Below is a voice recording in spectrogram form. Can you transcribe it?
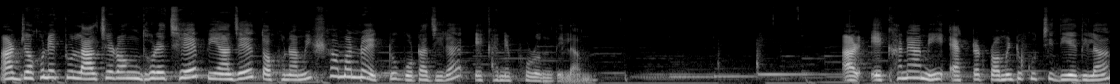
আর যখন একটু লালচে রং ধরেছে পেঁয়াজে, তখন আমি সামান্য একটু গোটা জিরা এখানে ফোড়ন দিলাম। আর এখানে আমি একটা টমেটো কুচি দিয়ে দিলাম।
